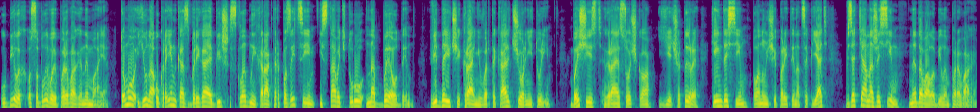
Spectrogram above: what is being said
у білих особливої переваги немає. Тому юна українка зберігає більш складний характер позиції і ставить туру на Б1, віддаючи крайню вертикаль чорній турі. Б6 грає Сочко, Е4, кінь Д7, плануючи перейти на С5. Взяття на G7 не давало білим переваги,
